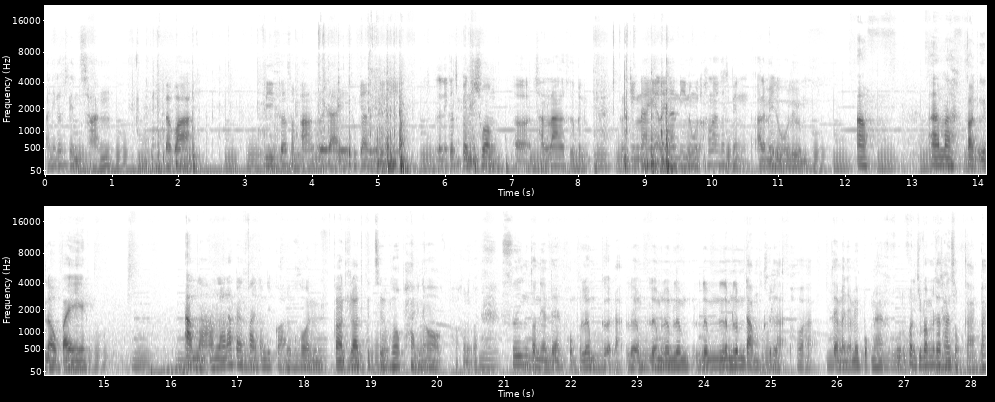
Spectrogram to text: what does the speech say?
อันนี้ก็จะเป็นชั้นแบบว่า มีเครื่องสำอางเอยใดทุกอย่างอยู่ในนี้แล้วนี่ก็จะเป็นช่วงเอ่อชั้นล่างก็คือเป็นกางเกงในอะไรนั่นนี่นู่นข้างล่างก็จะเป็นอะไรไม่รู้ลืมอ้าวอะมาก่อนอื่นเราไปอาบน้ำแล้วน้ำแปรงฟันกันดีกว่าทุกคน ก่อนที่เราจะไปเจอโลกภายนอกพ่อคนนึกว่าซึ่งตอนนี้แดนผมก็เริ่มเกิดละเริ่มเริ่มเริ่มเริ่มเริ่มเริ่มเริ่มดำขึ้นละเพราะว่าแต่มันยังไม่ปกหน้าทุกคนคิดว่ามันจะทันสงการปะ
